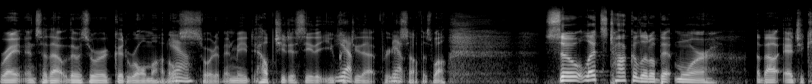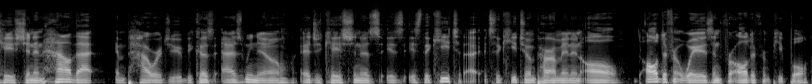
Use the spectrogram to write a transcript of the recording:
Right, and so that those were good role models, Yeah. sort of, and made helped you to see that you could Yep, do that for yep. yourself as well. So let's talk a little bit more about education and how that empowered you, because as we know, education is is is the key to that. It's the key to empowerment in all all different ways and for all different people.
